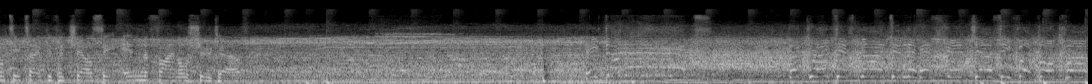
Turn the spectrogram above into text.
penalty taken for Chelsea in the final shootout. He's done it! The greatest night in the history of Chelsea Football Club.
